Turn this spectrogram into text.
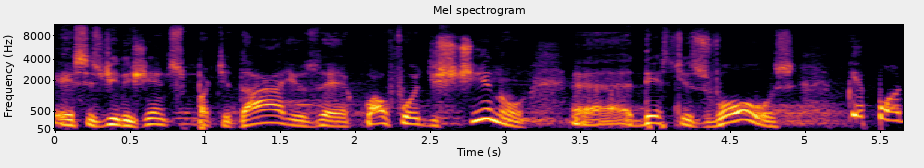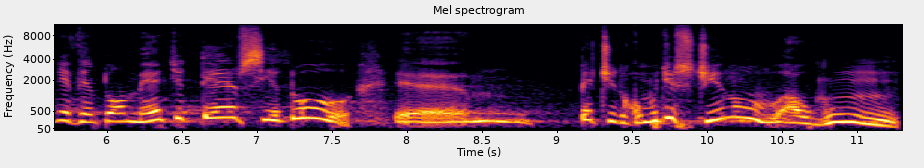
esses dirigentes partidários, é, qual foi o destino é, destes voos, porque pode eventualmente ter sido é, tido como destino algum,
